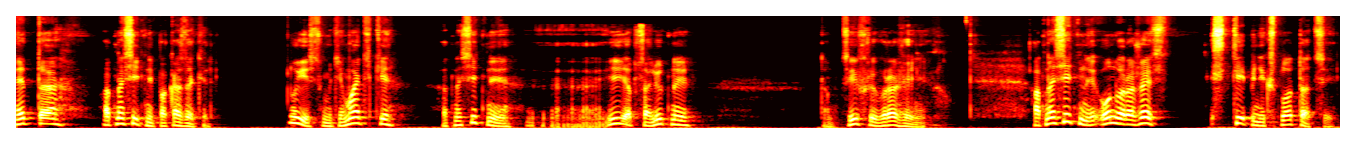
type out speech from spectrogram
Это относительный показатель. Ну, есть в математике относительные э, и абсолютные там, цифры, выражения. Относительный он выражает степень эксплуатации.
